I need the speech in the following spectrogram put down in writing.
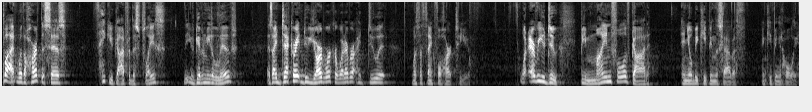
but with a heart that says, Thank you, God, for this place that you've given me to live. As I decorate and do yard work or whatever, I do it with a thankful heart to you. Whatever you do, be mindful of God, and you'll be keeping the Sabbath and keeping it holy.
